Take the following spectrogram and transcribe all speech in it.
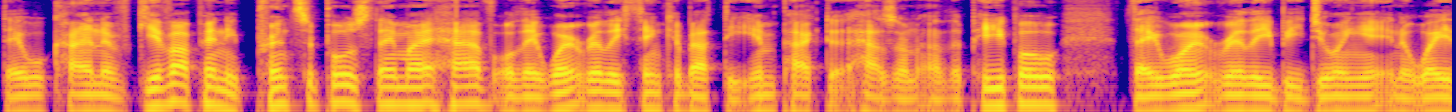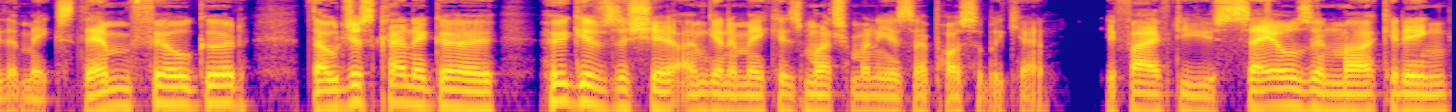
They will kind of give up any principles they might have, or they won't really think about the impact it has on other people. They won't really be doing it in a way that makes them feel good. They'll just kind of go, who gives a shit? I'm going to make as much money as I possibly can. If I have to use sales and marketing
